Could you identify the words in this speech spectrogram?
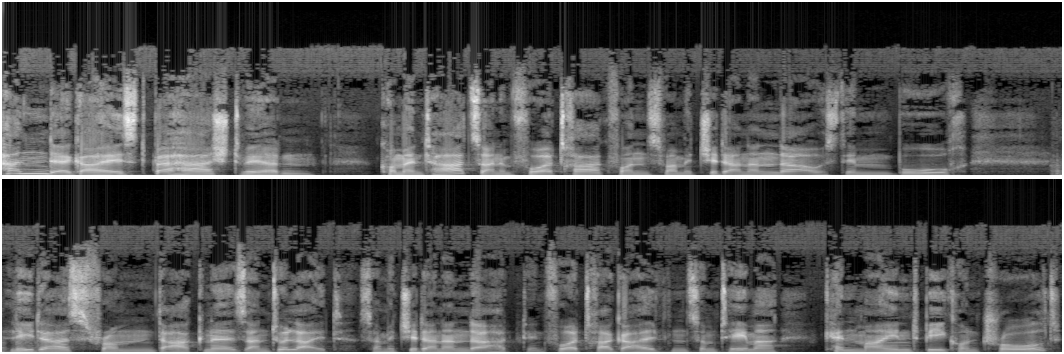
Kann der Geist beherrscht werden? Kommentar zu einem Vortrag von Swami Chidananda aus dem Buch Lead Us from Darkness unto Light. Swami Chidananda hat den Vortrag gehalten zum Thema Can Mind be Controlled?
